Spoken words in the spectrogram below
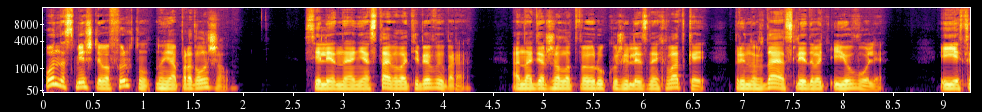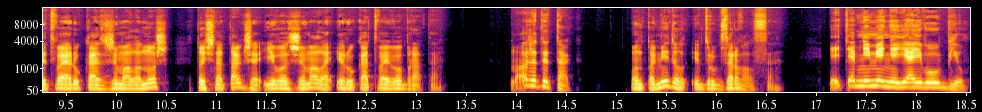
Он насмешливо фыркнул, но я продолжал. Вселенная не оставила тебе выбора. Она держала твою руку железной хваткой, принуждая следовать ее воле. И если твоя рука сжимала нож, точно так же его сжимала и рука твоего брата. Может и так. Он помедлил и вдруг взорвался. И тем не менее я его убил.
